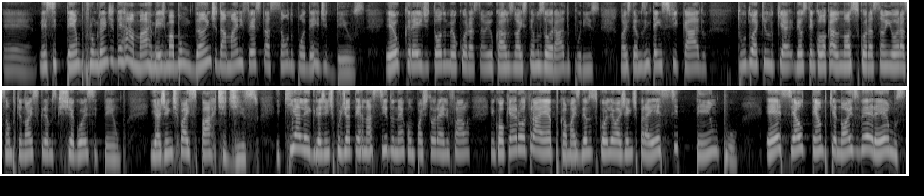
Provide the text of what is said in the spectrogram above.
é, nesse tempo para um grande derramar mesmo, abundante da manifestação do poder de Deus. Eu creio de todo o meu coração, e o Carlos, nós temos orado por isso, nós temos intensificado tudo aquilo que Deus tem colocado no nosso coração em oração, porque nós cremos que chegou esse tempo. E a gente faz parte disso. E que alegria! A gente podia ter nascido, né, como o pastor Hélio fala, em qualquer outra época, mas Deus escolheu a gente para esse tempo. Esse é o tempo que nós veremos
